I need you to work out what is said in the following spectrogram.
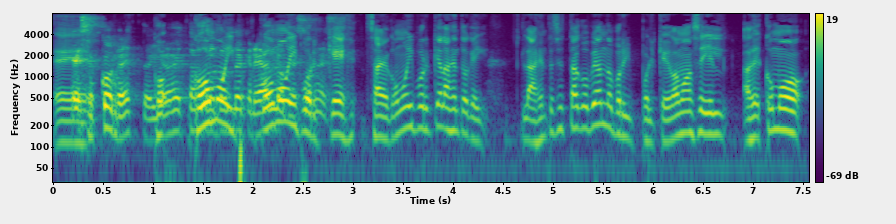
Eh, Eso es correcto. Ellos están ¿Cómo y, cómo y por qué? ¿Sabe? ¿Cómo y por qué la gente, ok, la gente se está copiando, por, por qué vamos a seguir? Es como,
